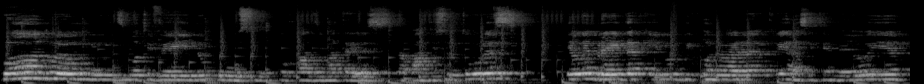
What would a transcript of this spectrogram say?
quando eu me desmotivei do curso por causa de matérias da parte de estruturas, eu lembrei daquilo de quando eu era criança, entendeu? E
